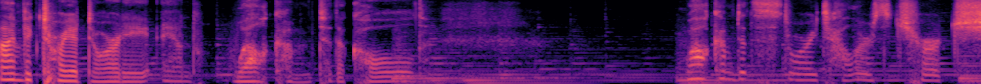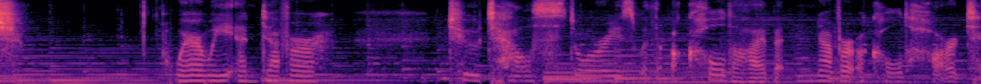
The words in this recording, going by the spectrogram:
I'm Victoria Dougherty, and welcome to the cold. Welcome to the Storytellers Church, where we endeavor to tell stories with a cold eye, but never a cold heart,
